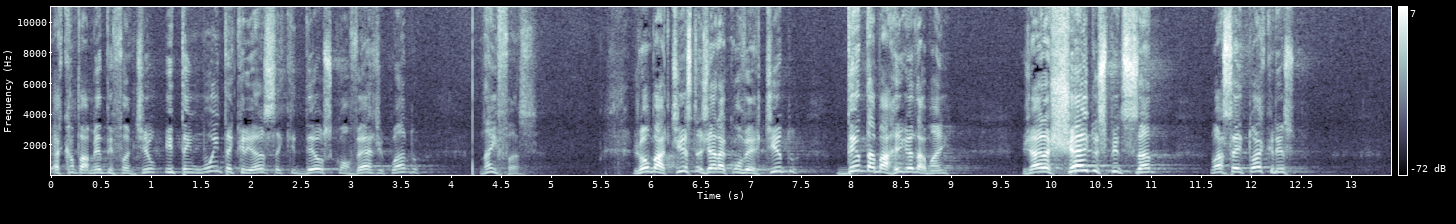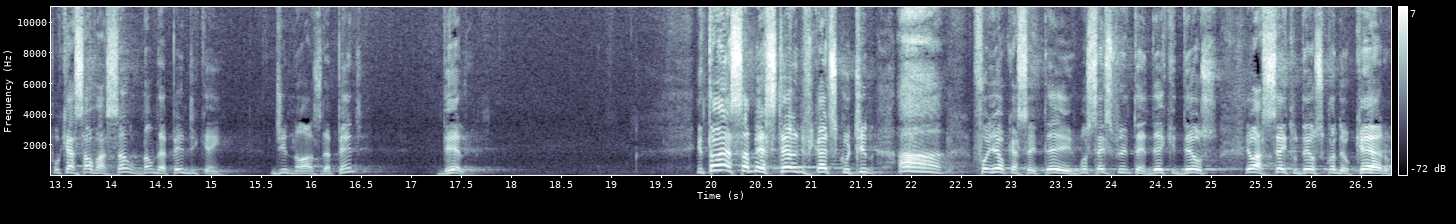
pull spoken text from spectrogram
acampamento infantil, e tem muita criança que Deus converte quando? Na infância. João Batista já era convertido dentro da barriga da mãe, já era cheio do Espírito Santo, não aceitou a Cristo, porque a salvação não depende de quem? De nós, depende dele. Então, essa besteira de ficar discutindo, ah, foi eu que aceitei, vocês precisam entender que Deus, eu aceito Deus quando eu quero,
